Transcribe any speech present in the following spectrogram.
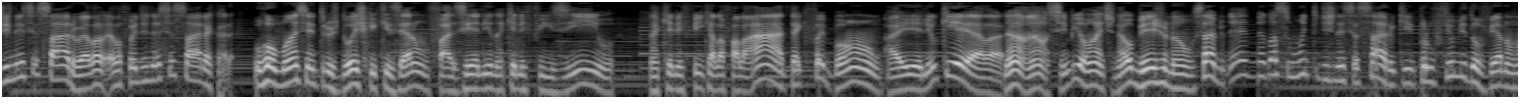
desnecessário, ela, ela foi desnecessária, cara. O romance entre os dois que quiseram fazer ali naquele finzinho, Naquele fim que ela fala, ah, até que foi bom. Aí ele, o que? Ela, não, não, simbionte, não é o beijo não. Sabe? É um negócio muito desnecessário que pra um filme do Venom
